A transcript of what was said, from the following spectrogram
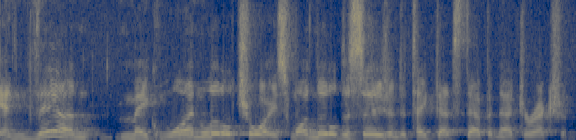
and then make one little choice, one little decision to take that step in that direction.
